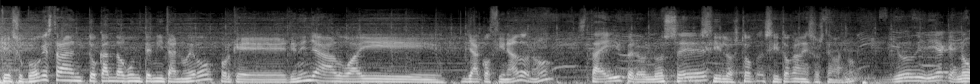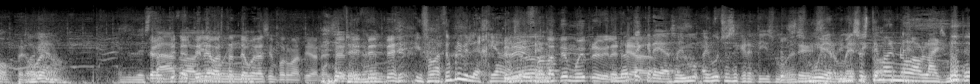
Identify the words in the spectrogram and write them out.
Que supongo que estarán tocando algún temita nuevo, porque tienen ya algo ahí ya cocinado, ¿no? Está ahí, pero no sé... Si, los to- si tocan esos temas, ¿no? Yo diría que no, pero Todavía bueno. Está tiene bastante muy- buenas informaciones. Él- Información privilegiada. Tiene ¿no? información muy No privilegiada. te creas, hay, hay mucho secretismo, Sí, es muy sí, hermético. En esos temas no habláis, ¿no?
